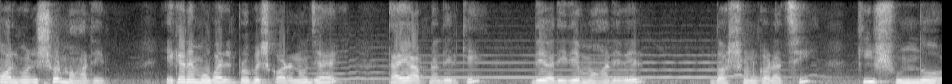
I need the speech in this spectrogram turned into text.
মলমরেশ্বর মহাদেব। এখানে মোবাইল প্রবেশ করানো যায়, তাই আপনাদেরকে দেবাদিদেব মহাদেবের দর্শন করাচ্ছি। কি সুন্দর।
